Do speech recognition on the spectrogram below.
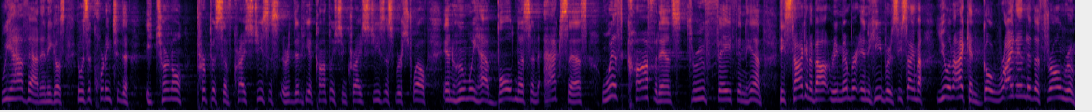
we have that. And he goes, it was according to the eternal purpose of Christ Jesus, or that he accomplished in Christ Jesus, verse 12, in whom we have boldness and access with confidence through faith in him. He's talking about, remember in Hebrews, he's talking about you and I can go right into the throne room.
